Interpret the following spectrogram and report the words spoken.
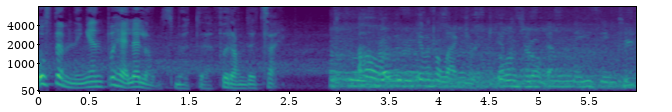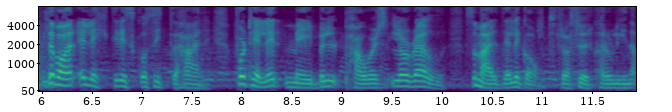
og stemningen på hele landsmøtet forandret seg. Det var elektrisk å sitte her, forteller Mabel Powers Laurel, som er delegat fra Sør-Carolina.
